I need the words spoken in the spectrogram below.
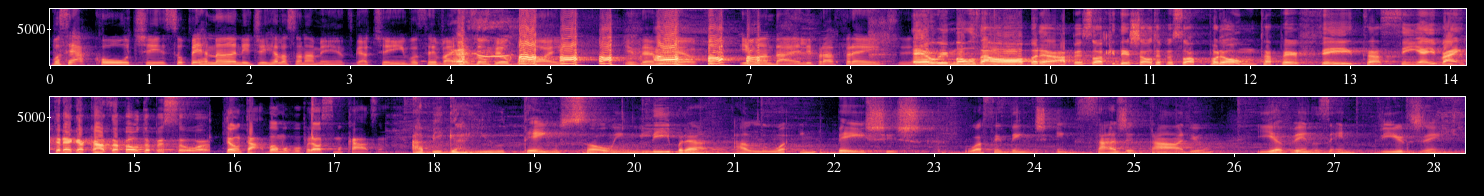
Você é a coach super nani de relacionamentos, gatinho. Você vai resolver o boy, entendeu? E mandar ele pra frente. É o irmão da obra, a pessoa que deixa a outra pessoa pronta, perfeita, assim, aí vai e entrega a casa pra outra pessoa. Então tá, vamos pro próximo caso. Abigail tem o Sol em Libra, a Lua em Peixes, o Ascendente em Sagitário e a Vênus em Virgem.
